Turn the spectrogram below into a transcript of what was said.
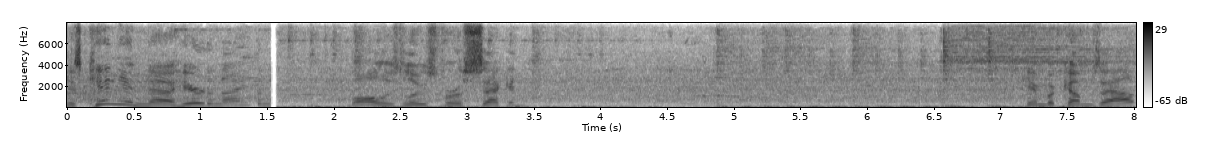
Is Kenyon uh, here tonight? Ball is loose for a second. Kemba comes out.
